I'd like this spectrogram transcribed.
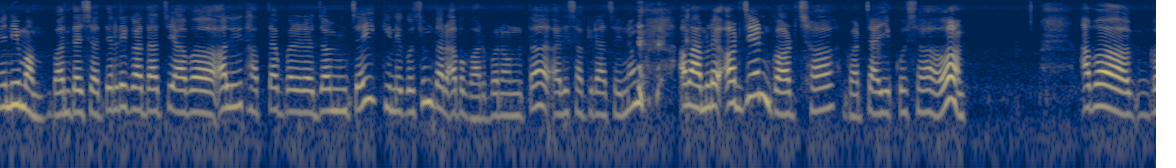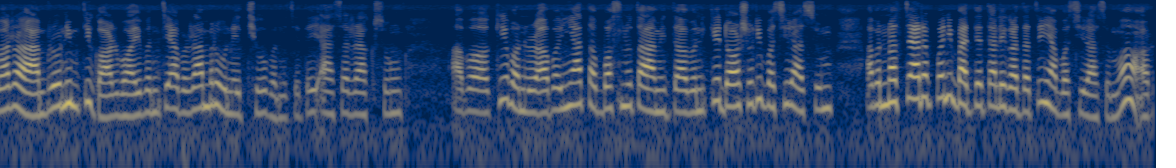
मिनिमम भन्दैछ। त्यसले गर्दा चाहिँ अब अलिक थपथाप गरेर जमिन चाहिँ किनेको छौँ तर अब घर बनाउनु त अहिले सकिरहेको छैनौँ। अब हामीलाई अर्जेन्ट घर छ घर चाहिएको छ हो। अब घर हाम्रो निम्ति घर भयो भने चाहिँ अब राम्रो हुने थियो भन्ने चाहिँ त्यही आशा राख्छौँ। अब के भन्नु र अब यहाँ त बस्नु त हामी त अब निकै डरसरी बसिरहेको छौँ अब नचाहेर पनि बाध्यताले गर्दा चाहिँ यहाँ बसिरहेको छौँ हो। अब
